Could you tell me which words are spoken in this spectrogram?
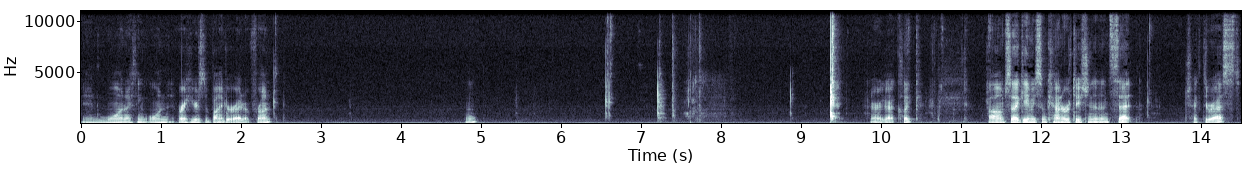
and one. I think one right here is the binder right up front. Oh. There I got click. Um, so that gave me some counter rotation and then set. Check the rest.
